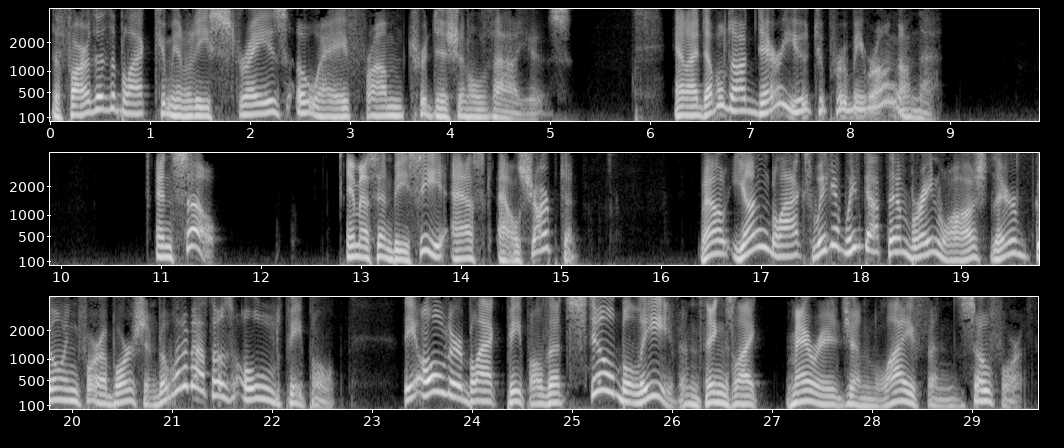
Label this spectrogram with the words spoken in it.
the farther the black community strays away from traditional values. And I double dog dare you to prove me wrong on that. And so, MSNBC asked Al Sharpton, well, young blacks, we get we've got them brainwashed. They're going for abortion. But what about those old people? The older black people that still believe in things like marriage and life and so forth.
